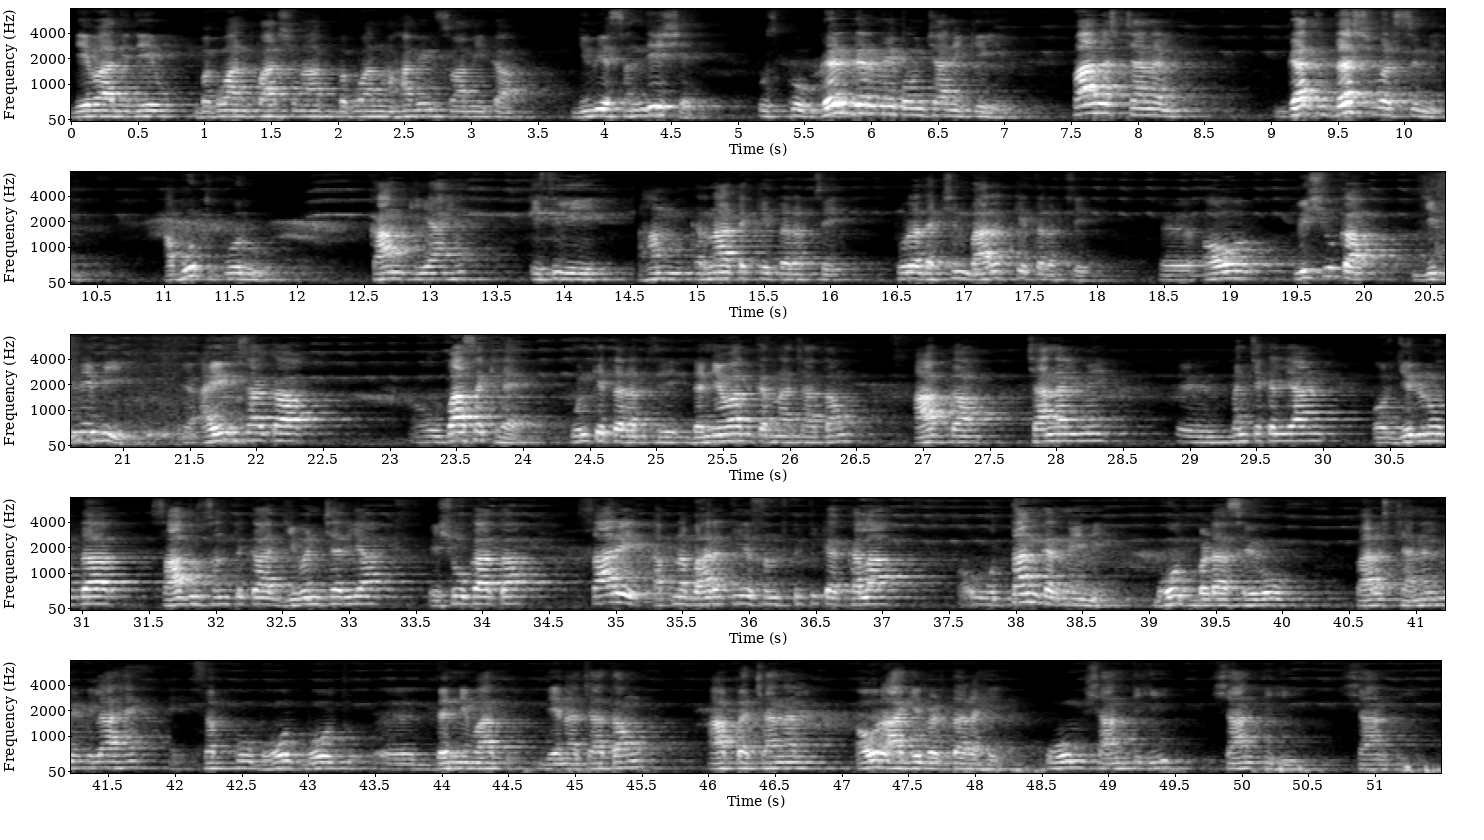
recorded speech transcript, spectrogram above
देवादिदेव, भगवान पार्श्वनाथ, भगवान महावीर स्वामी का दिव्य संदेश है, उसको घर घर में पहुँचाने के लिए पारस चैनल गत दस वर्ष में अभूतपूर्व काम किया है। इसलिए हम कर्नाटक की तरफ़ से, पूरा दक्षिण भारत की तरफ़ से और विश्व का जितने भी अहिंसा का उपासक है, उनके तरफ़ से धन्यवाद करना चाहता हूँ। आपका चैनल में पंच कल्याण और जीर्णोद्धार, साधु संत का जीवनचर्या, यशोगाथा, सारे अपना भारतीय संस्कृति का कला उत्थान करने में बहुत बड़ा सहयोग पारस चैनल में मिला है। सबको बहुत बहुत धन्यवाद देना चाहता हूँ। आपका चैनल और आगे बढ़ता रहे। ओम शांति ही शांति ही शांति ही।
